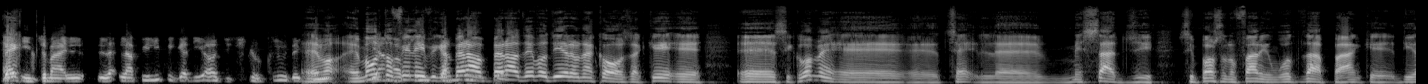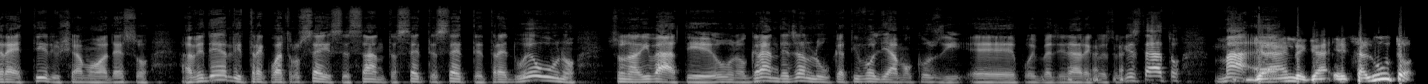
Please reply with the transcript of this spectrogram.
Eh, ecco. Eh, insomma, la, la, filippica di oggi si conclude. È, mo- è molto filippica, però, però, devo dire una cosa, che eh, eh, siccome eh, c'è il, eh, messaggi si possono fare in Whatsapp anche diretti, riusciamo adesso a vederli, 346 60 77 321 sono arrivati uno grande Gianluca, ti vogliamo così, eh, puoi immaginare questo che è stato. Ma, eh, grande, eh... saluto.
